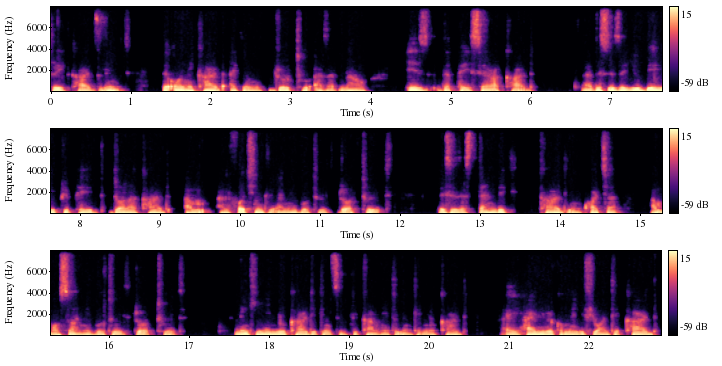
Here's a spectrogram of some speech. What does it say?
three cards linked. The only card I can withdraw to as of now is the Paysera card. Uh, this is a UBA prepaid dollar card. I'm unfortunately unable to withdraw to it. This is a Stanbic card in Kwacha. I'm also unable to withdraw to it. Linking a new card, you can simply come here to link a new card. I highly recommend if you want a card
